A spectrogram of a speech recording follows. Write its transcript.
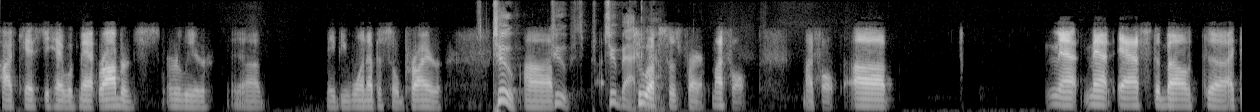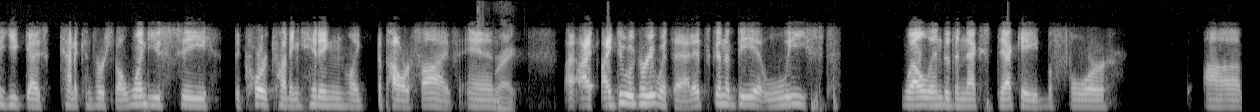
podcast you had with Matt Roberts earlier, uh, maybe one episode prior. Two, uh, two, two back. Two now. episodes prior. My fault. My fault. Uh, Matt Matt asked about. Uh, I think you guys kind of conversed about when do you see the cord cutting hitting like the Power Five, and right. I, I do agree with that. It's going to be at least well into the next decade before uh,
